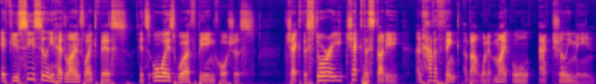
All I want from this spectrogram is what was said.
If you see silly headlines like this, it's always worth being cautious. Check the story, check the study, and have a think about what it might all actually mean.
